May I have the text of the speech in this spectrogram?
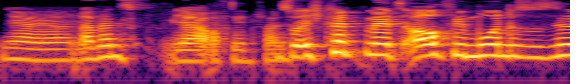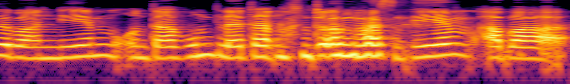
Ja, ja. Na, wenn's, ja, auf jeden Fall. Also ich könnte mir jetzt auch wie Monde so Silber nehmen und da rumblättern und irgendwas nehmen, aber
